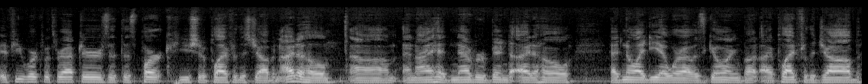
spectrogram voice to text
if you worked with raptors at this park, you should apply for this job in Idaho." Um, and I had never been to Idaho, had no idea where I was going, but I applied for the job,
